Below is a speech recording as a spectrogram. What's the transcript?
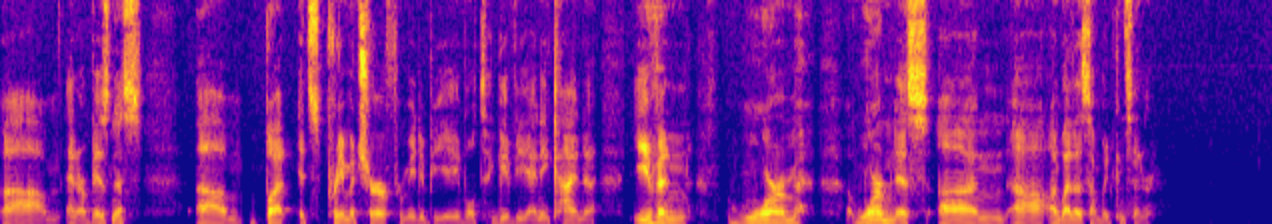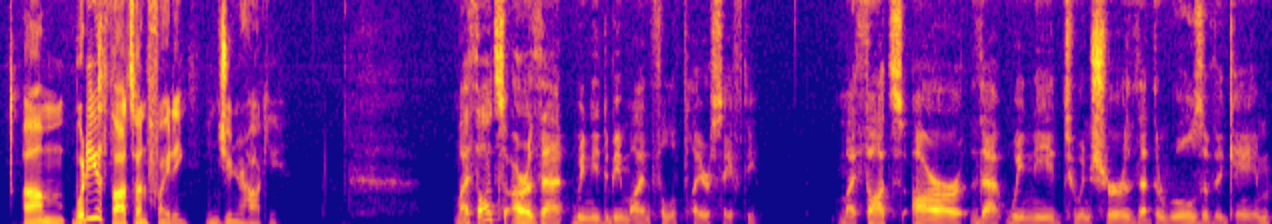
um, and our business. Um, but it's premature for me to be able to give you any kind of even warm warmness on uh, on whether it's something we'd consider. Um, what are your thoughts on fighting in junior hockey? My thoughts are that we need to be mindful of player safety my thoughts are that we need to ensure that the rules of the game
